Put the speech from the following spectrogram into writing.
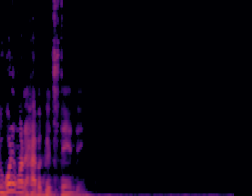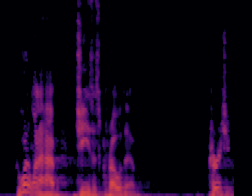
Who wouldn't want to have a good standing? Who wouldn't want to have Jesus grow them. Encourage you.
